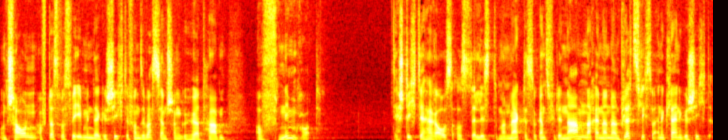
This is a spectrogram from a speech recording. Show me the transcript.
und schauen auf das, was wir eben in der Geschichte von Sebastian schon gehört haben, auf Nimrod. Der sticht ja heraus aus der Liste. Man merkt es so ganz viele Namen nacheinander und plötzlich so eine kleine Geschichte.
